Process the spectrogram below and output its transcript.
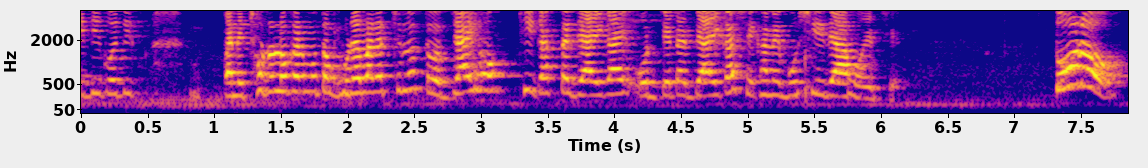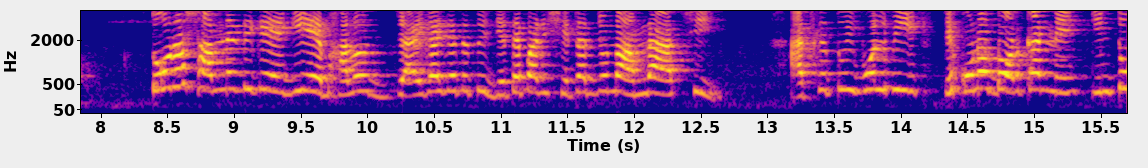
এদিক ওদিক মানে ছোট লোকের মতো ঘুরে বেড়াচ্ছিল। তো যাই হোক, ঠিক একটা জায়গায় ওর যেটা জায়গা সেখানে বসিয়ে দেওয়া হয়েছে। তোরও তোরও সামনের দিকে এগিয়ে ভালো জায়গায় যাতে তুই যেতে পারিস, সেটার জন্য আমরা আছি। আজকে তুই বলবি যে কোনো দরকার নেই, কিন্তু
